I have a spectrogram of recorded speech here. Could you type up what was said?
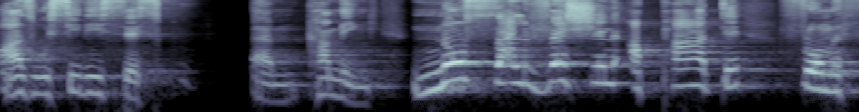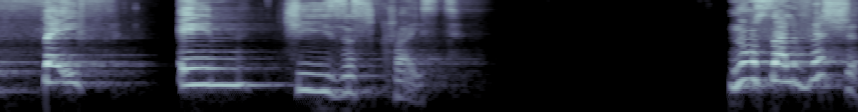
as we see this um, coming, no salvation apart from faith in Jesus Christ. No salvation,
